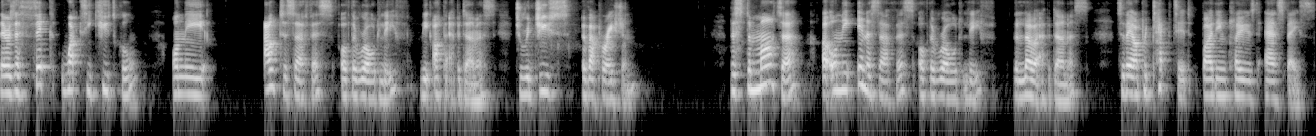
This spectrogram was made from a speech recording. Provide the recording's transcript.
There is a thick, waxy cuticle on the outer surface of the rolled leaf, the upper epidermis, to reduce evaporation. The stomata are on the inner surface of the rolled leaf, the lower epidermis, so they are protected by the enclosed airspace.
